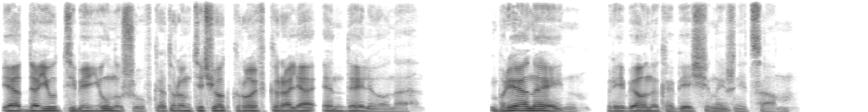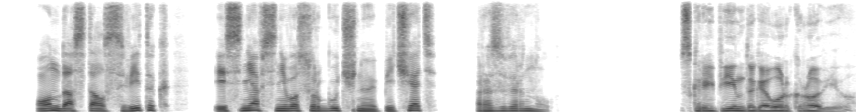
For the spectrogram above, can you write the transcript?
и отдают тебе юношу, в котором течет кровь короля Энделиона. Брианейн, ребенок, обещанный жнецам. Он достал свиток и, сняв с него сургучную печать, развернул. «Скрепим договор кровью».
